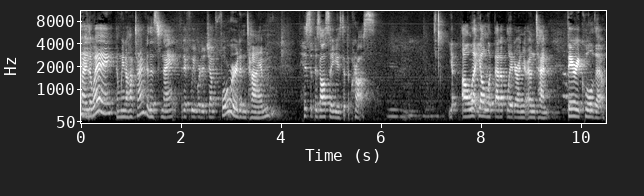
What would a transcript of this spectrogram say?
By the way, and we don't have time for this tonight, but if we were to jump forward in time, hyssop is also used at the cross. Yeah, I'll let y'all look that up later on your own time. Very cool though.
